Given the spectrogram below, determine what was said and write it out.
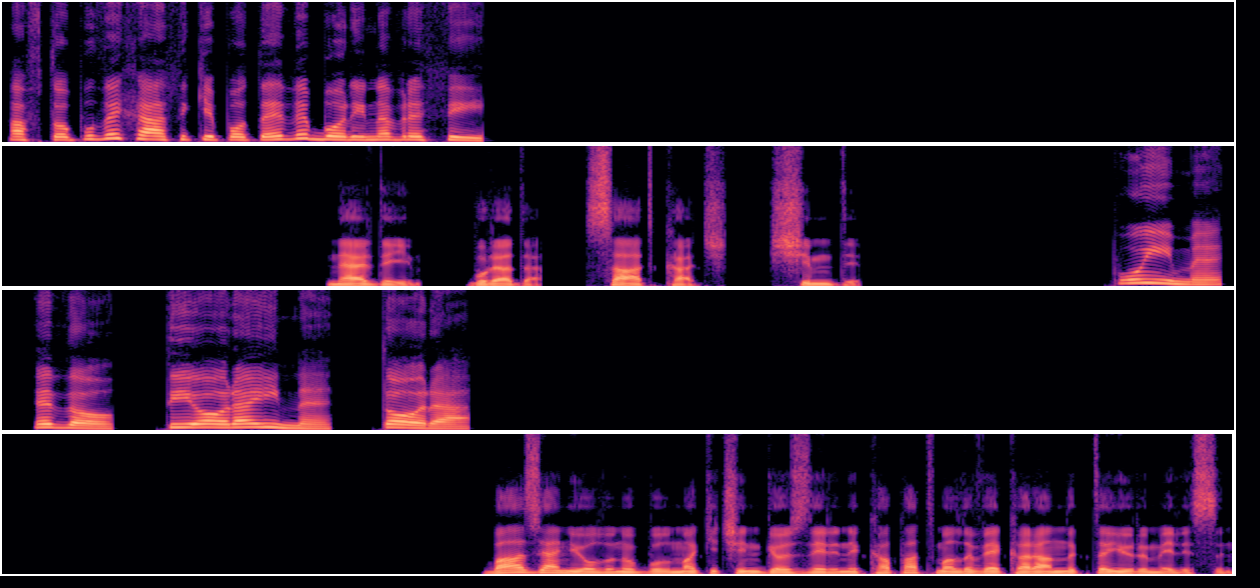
Αυτό που δεν χάθηκε ποτέ δεν μπορεί να βρεθεί. Neredeyim? Burada. Saat kaç? Şimdi. Πού είμαι; Εδώ. Τι ώρα είναι; Τώρα. Bazen yolunu bulmak için gözlerini kapatmalı ve karanlıkta yürümelisin.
